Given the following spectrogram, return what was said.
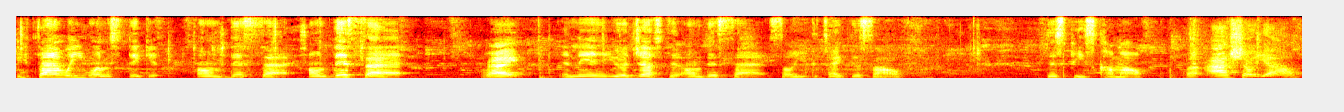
You find where you want to stick it on this side. On this side, right? And then you adjust it on this side. So you can take this off. This piece come off. But I'll show y'all.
